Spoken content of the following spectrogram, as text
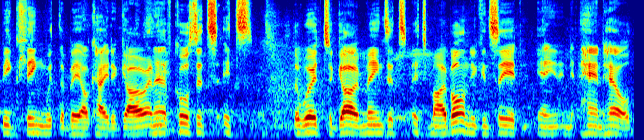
big thing with the BLK2GO, and of course, it's it's the word to go means it's it's mobile, and you can see it in handheld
